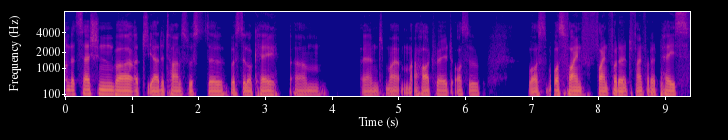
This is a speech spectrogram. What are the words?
on that session, but yeah, the times were still were still okay. Um, and my my heart rate also was was fine fine for that fine for that pace.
